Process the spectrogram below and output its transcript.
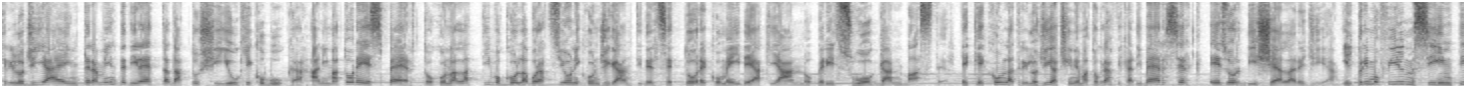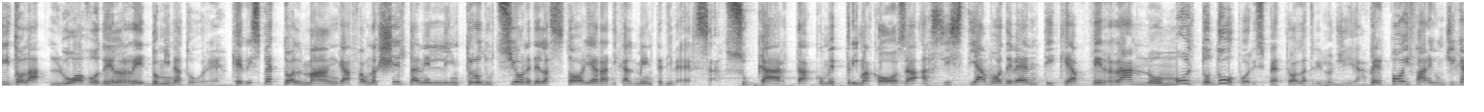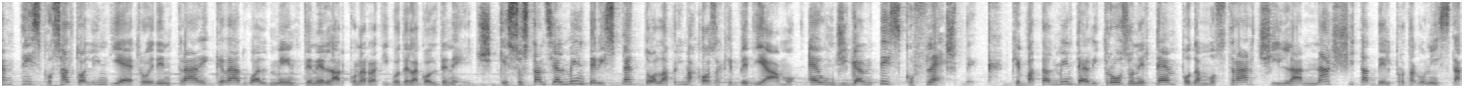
Trilogia è interamente diretta da Toshiyuki Kobuka, animatore esperto con all'attivo collaborazioni con giganti del settore come Hideaki Anno per il suo Gunbuster, e che con la trilogia cinematografica di Berserk esordisce alla regia. Il primo film si intitola L'uovo del re dominatore, che rispetto al manga fa una scelta nell'introduzione della storia radicalmente diversa. Su carta, come prima cosa, assistiamo ad eventi che avverranno molto dopo rispetto alla trilogia, per poi fare un gigantesco salto all'indietro ed entrare gradualmente nell'arco narrativo della Golden Age, che sostanzialmente rispetto alla prima cosa che vediamo è un gigantesco flashback, che va talmente a ritroso nel tempo da mostrarci la nascita del protagonista,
